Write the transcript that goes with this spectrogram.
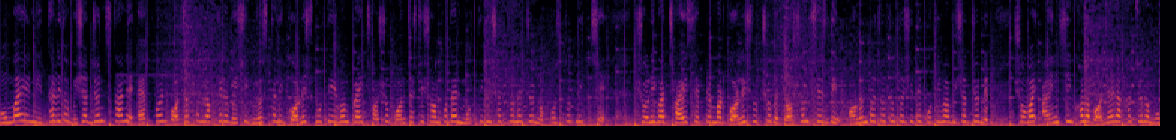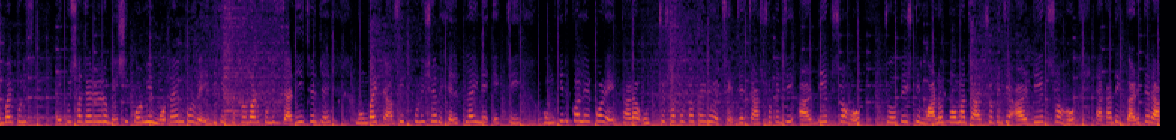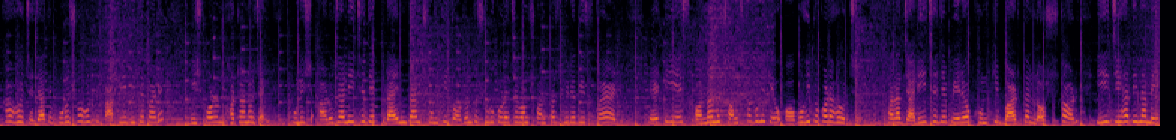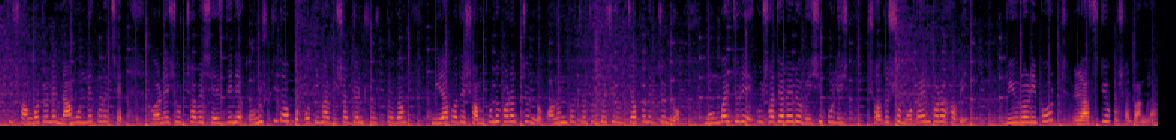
মুম্বাইয়ের নির্ধারিত বিসর্জন স্থানে এক পয়েন্ট পঁচাত্তর লক্ষেরও বেশি গৃহস্থালী গণেশ মূর্তি এবং প্রায় ছশো পঞ্চাশটি সম্প্রদায়ের মূর্তি বিসর্জনের জন্য প্রস্তুত নিচ্ছে। শনিবার ছয় সেপ্টেম্বর গণেশ উৎসবের দশম শেষ দিন অনন্ত চতুর্দশীতে প্রতিমা বিসর্জনের সময় আইন শৃঙ্খলা বজায় রাখার জন্য মুম্বাই পুলিশ একুশ হাজারেরও বেশি কর্মী মোতায়েন করবে। এদিকে শুক্রবার পুলিশ জানিয়েছে যে, মুম্বাই ট্রাফিক পুলিশের হেল্পলাইনে একটি হুমকির কলের পরে তারা উচ্চ সতর্কতায় রয়েছে যে চারশো কেজি আরডিএক্স সহ চৌত্রিশটি মানব বোমা, চারশো কেজি আরডিএক্স সহ একাধিক গাড়িতে রাখা হয়েছে যাতে পুরো শহরকে কাঁপিয়ে দিতে পারে বিস্ফোরণ ঘটানো যায়। পুলিশ আরও জানিয়েছে যে ক্রাইম ব্রাঞ্চ হুমকি তদন্ত শুরু করেছে এবং সন্ত্রাস বিরোধী স্কোয়াড, এটিএস, অন্যান্য সংস্থাগুলিকেও অবহিত করা হচ্ছে। তারা জানিয়েছে যে প্রেরক হুমকি বার্তা লস্কর ই জিহাদি নামে একটি সংগঠনের নাম উল্লেখ করেছেন। গণেশ উৎসবের শেষ দিনে অনুষ্ঠিতব্য প্রতিমা বিসর্জন সুস্থ এবং নিরাপদে সম্পূর্ণ করার জন্য, অনন্ত চতুর্দশী উদযাপনের জন্য মুম্বাই জুড়ে একুশ হাজারেরও বেশি পুলিশ সদস্য মোতায়েন করা হবে। ব্যুরো রিপোর্ট, রাষ্ট্রীয় প্রসার বাংলা।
